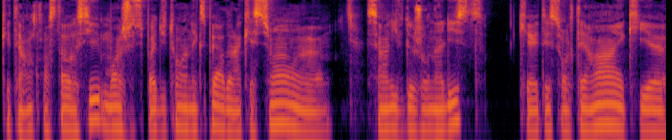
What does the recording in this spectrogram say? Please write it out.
qui était un constat aussi. Moi, je suis pas du tout un expert de la question. euh, c'est un livre de journaliste qui a été sur le terrain et qui euh,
